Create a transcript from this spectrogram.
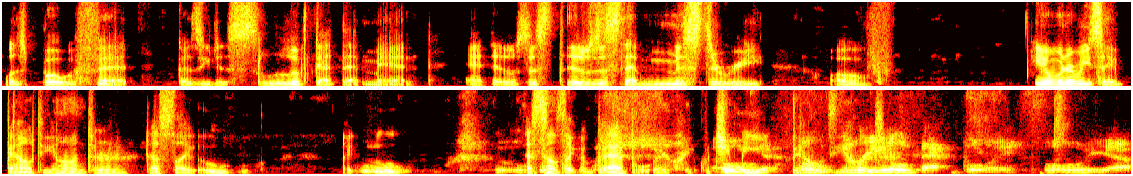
was Boba Fett because he just looked at that man, and it was just it was just that mystery of you know whenever you say bounty hunter, that's like ooh, like ooh, that sounds like a bad boy. Like what you oh, mean, yeah. bounty a hunter? Real bad boy. Oh yeah.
